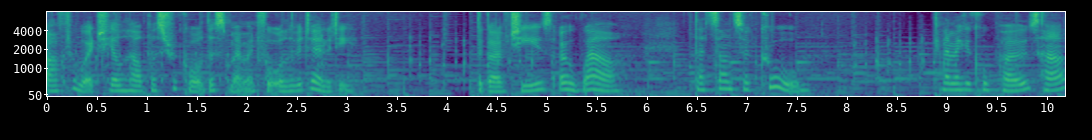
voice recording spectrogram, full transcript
after which he'll help us record this moment for all of eternity. The god of cheese? Oh wow, that sounds so cool. Can I make a cool pose, huh?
